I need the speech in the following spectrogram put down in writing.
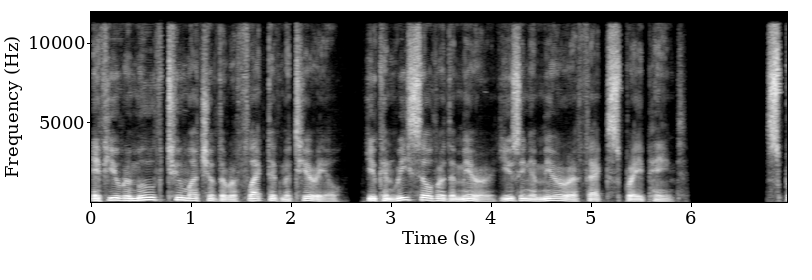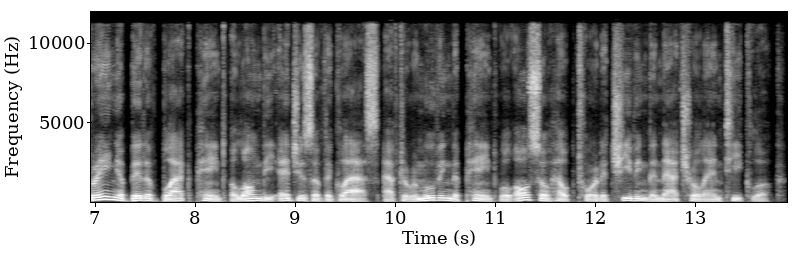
If you remove too much of the reflective material, you can resilver the mirror using a mirror effect spray paint. Spraying a bit of black paint along the edges of the glass after removing the paint will also help toward achieving the natural antique look.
